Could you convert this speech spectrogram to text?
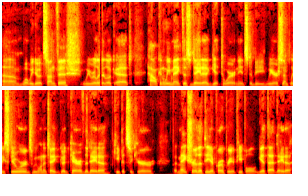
Um, what we do at Sunfish, we really look at how can we make this data get to where it needs to be. We are simply stewards. We want to take good care of the data, keep it secure, but make sure that the appropriate people get that data.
